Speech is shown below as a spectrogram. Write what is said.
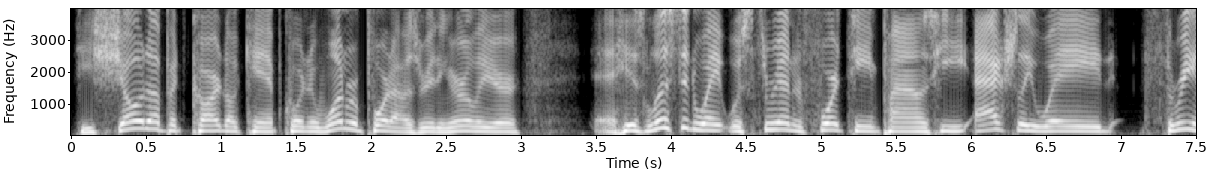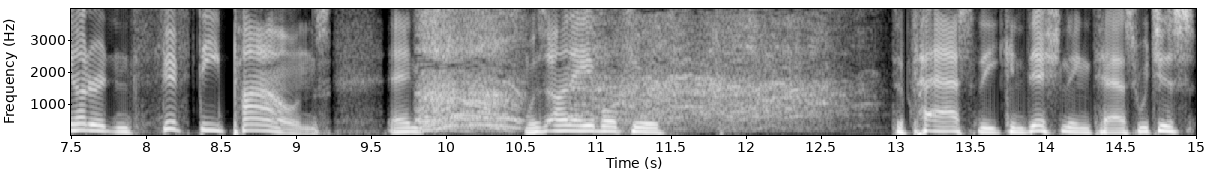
He showed up at Cardinal camp. According to one report I was reading earlier, uh, his listed weight was 314 pounds. He actually weighed 350 pounds and was unable to to pass the conditioning test, which is,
